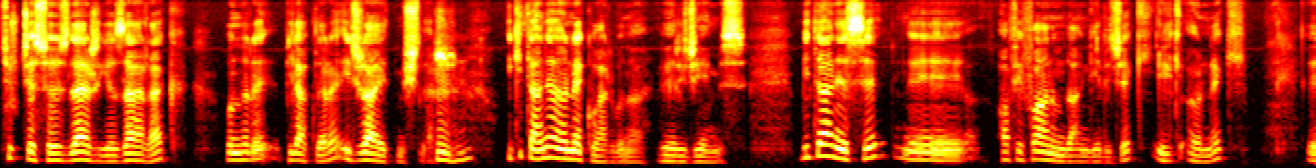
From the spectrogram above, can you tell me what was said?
Türkçe sözler yazarak bunları plaklara icra etmişler. Hı hı. İki tane örnek var buna vereceğimiz. Bir tanesi e, Afife Hanım'dan gelecek ilk örnek. E,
